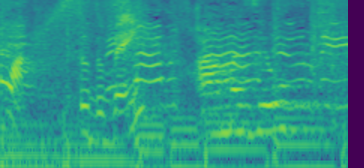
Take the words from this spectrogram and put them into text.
Olá, tudo bem? Ah, mas eu.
